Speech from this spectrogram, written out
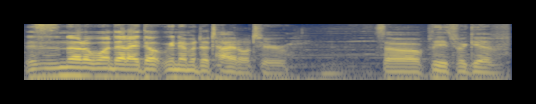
This is another one that I don't remember the title to, so please forgive.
